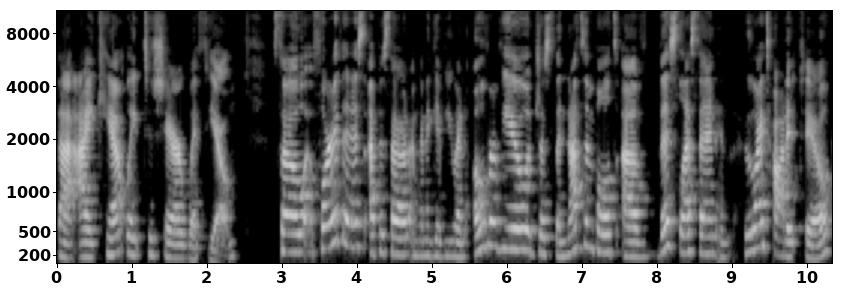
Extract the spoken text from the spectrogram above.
that I can't wait to share with you. So, for this episode, I'm going to give you an overview, just the nuts and bolts of this lesson and who I taught it to,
